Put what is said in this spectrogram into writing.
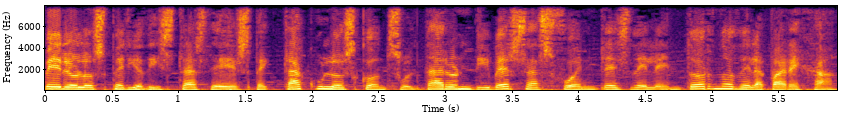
Pero los periodistas de espectáculos consultaron diversas fuentes del entorno de la pareja.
